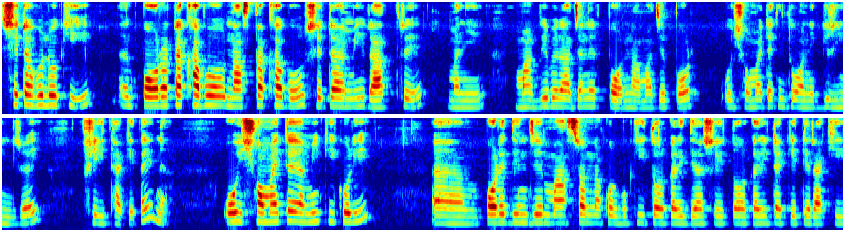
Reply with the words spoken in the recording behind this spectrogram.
সেটা হলো কি, পরোটা খাব, নাস্তা খাব, সেটা আমি রাত্রে মানে মাগরিবের আজানের পর, নামাজের পর ওই সময়টা কিন্তু অনেক গৃহিণীরাই ফ্রি থাকে, তাই না? ওই সময়টায় আমি কি করি? পরের দিন যে মাছ রান্না করব, কি তরকারি দেওয়া সেই তরকারিটা কেটে রাখি।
